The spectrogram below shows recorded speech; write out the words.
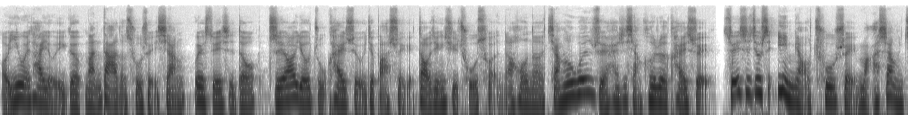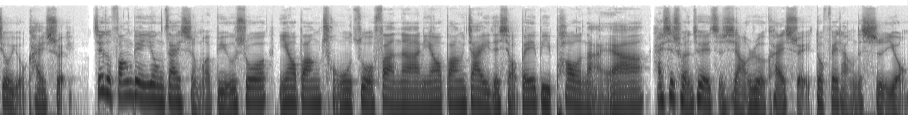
哦，因为它有一个蛮大的储水箱，我也随时都只要有煮开水，我就把水给倒进去储存，然后呢想。喝温水还是想喝热开水，随时就是一秒出水，马上就有开水。这个方便用在什么？比如说你要帮宠物做饭啊，你要帮家里的小 baby 泡奶啊，还是纯粹只是想要热开水，都非常的适用。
